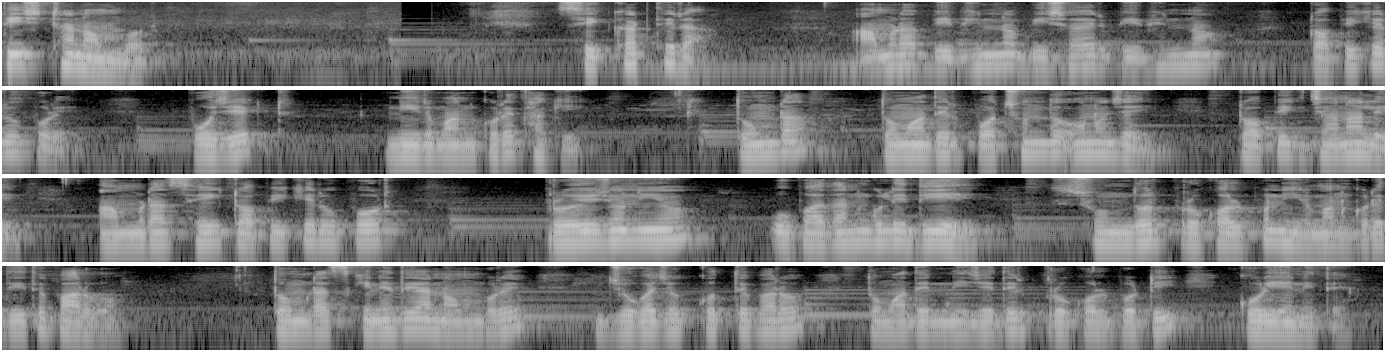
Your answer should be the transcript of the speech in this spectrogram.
পৃষ্ঠা নম্বর। শিক্ষার্থীরা, আমরা বিভিন্ন বিষয়ের বিভিন্ন টপিকের উপরে প্রজেক্ট নির্মাণ করে থাকি। তোমরা তোমাদের পছন্দ অনুযায়ী টপিক জানালে আমরা সেই টপিকের উপর প্রয়োজনীয় উপাদানগুলি দিয়ে সুন্দর প্রকল্প নির্মাণ করে দিতে পারব। তোমরা স্ক্রিনে দেওয়া নম্বরে যোগাযোগ করতে পারো তোমাদের নিজেদের প্রকল্পটি করিয়ে নিতে।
